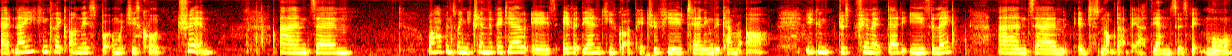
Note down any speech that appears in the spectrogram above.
Uh, now you can click on this button which is called Trim and um, what happens when you trim the video is if at the end you've got a picture of you turning the camera off, you can just trim it dead easily and um, it just knocked that bit at the end so it's a bit more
